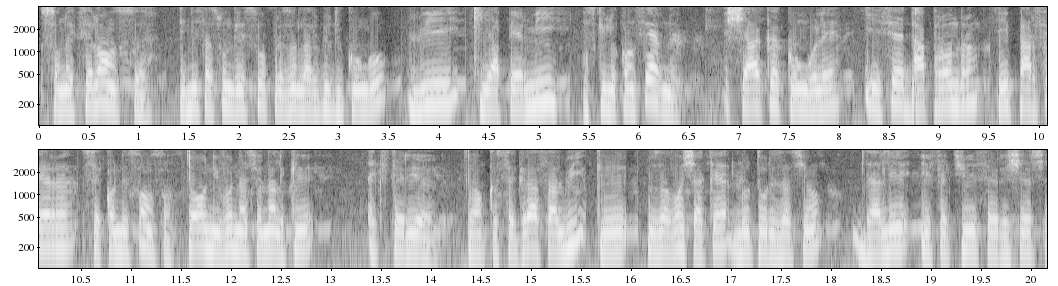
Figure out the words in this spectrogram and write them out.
Son Excellence Denis Sassou Nguesso, président de la République du Congo, lui qui a permis, en ce qui le concerne, chaque Congolais essaie d'apprendre et parfaire ses connaissances, tant au niveau national que extérieur. Donc c'est grâce à lui que nous avons chacun l'autorisation d'aller effectuer ces recherches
